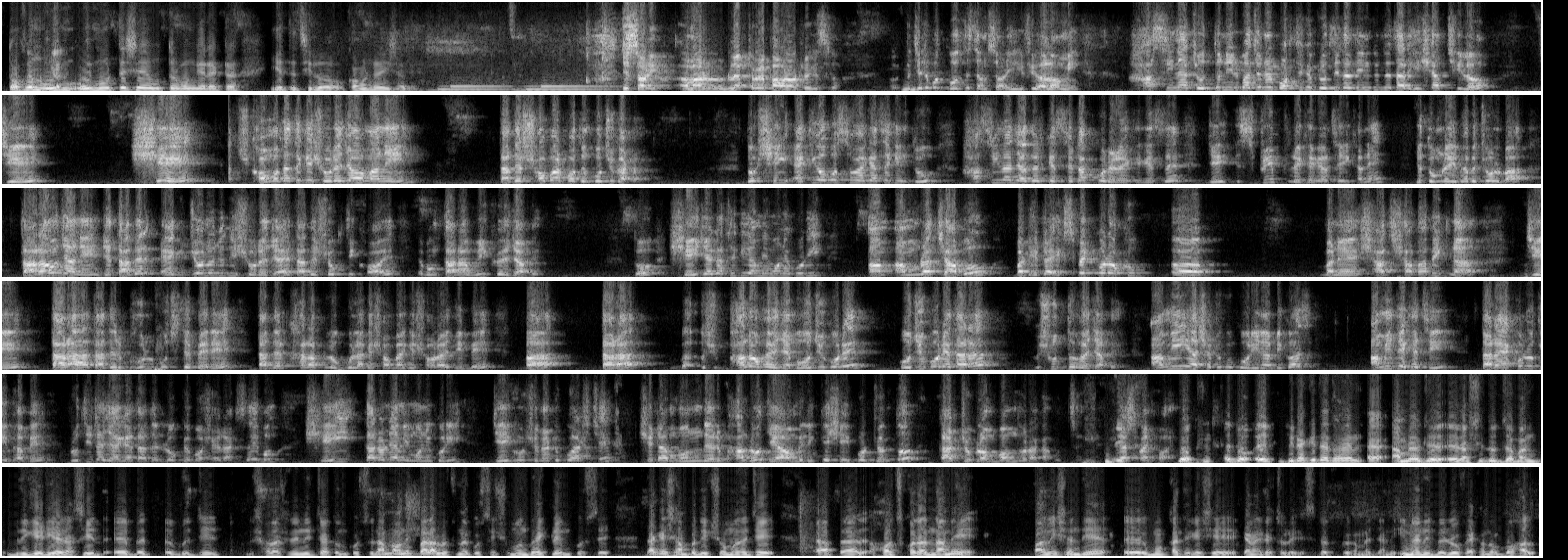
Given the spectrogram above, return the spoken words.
তখন ওই আচ্ছা, ওই মুহূর্তে সে উত্তরবঙ্গের একটা ইয়েতে ছিল কমান্ডার হিসাবে। সরি আমার ল্যাপটপের পাওয়ার আউট হয়ে গেছিল। যেটা বলতেছিলাম sorry if you allow me Hasina চোদ্দ নির্বাচনের পর থেকে প্রতিটা দিন কিন্তু তার হিসাব ছিল যে সে ক্ষমতা থেকে সরে যাওয়া মানেই তাদের সবার পতন কচু কাটা। তো সেই একই অবস্থা হয়ে গেছে কিন্তু হাসিনা যাদেরকে সেট আপ করে রেখে গেছে যে স্ক্রিপ্ট লিখে গেছে এখানে যে তোমরা এইভাবে চলবা, তারাও জানে যে তাদের একজনও যদি সরে যায়, তাদের শক্তি ক্ষয় এবং তারা উইক হয়ে যাবে। তো সেই জায়গা থেকেই আমি মনে করি আমরা চাবো বাট এটা এক্সপেক্ট করা খুব মানে স্বাভাবিক না যে তারা তাদের ভুল বুঝতে পেরে তাদের খারাপ লোকগুলাকে সবাইকে সরায় দিবে বা তারা ভালো হয়ে যাবে। অজু করে অজু করে তারা শুদ্ধ হয়ে যাবে। আমি আশাটুকু করি না বিকজ আমি দেখেছি তারা এখনও কীভাবে প্রতিটা জায়গায় তাদের লোককে বসায় রাখছে এবং সেই কারণে আমি মনে করি যে ঘোষণাটুকু আসছে সেটা মন্দের ভালো যে আওয়ামী লীগকে সেই পর্যন্ত কার্যক্রম বন্ধ রাখা হচ্ছে। তো তো এই পিনাকিটা ধরেন আমরা যে রাশিদুজ্জামান ব্রিগেডিয়ার রাশিদ যে সরাসরি নির্যাতন করছিল আমরা অনেকবার আলোচনা করছি সুমন ভাই ক্লেম করছে তাকে সাম্প্রতিক সময়ে যে আপনার হজ করার নামে পারমিশন দিয়ে মক্কা থেকে সে কানাডা চলে গেছে, যতটুকু আমরা জানি। ইমরান ইবনে রৌফ এখনও বহাল।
